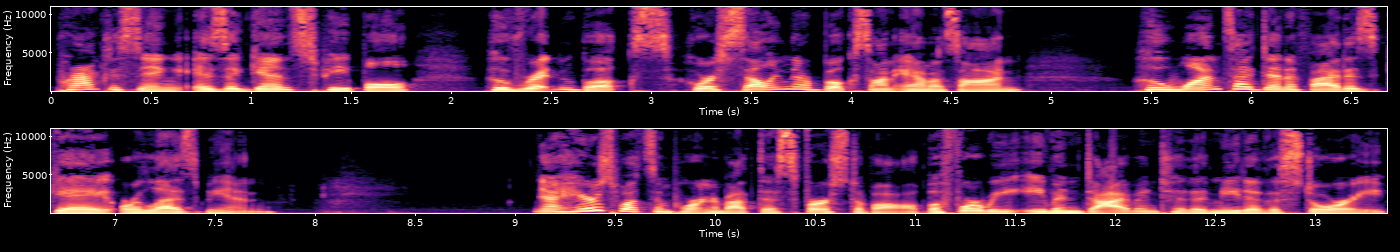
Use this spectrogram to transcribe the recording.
practicing is against people who've written books, who are selling their books on Amazon, who once identified as gay or lesbian. Now, here's what's important about this, first of all, before we even dive into the meat of the story.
